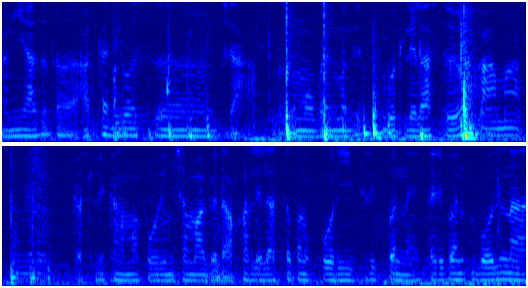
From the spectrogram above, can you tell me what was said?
आणि आज आता अख्खा दिवस अं, जास्त मोबाईलमध्येच गुंतलेला असतो ह्यो. कामा असतात कसले कामा पोरींच्या मागं डाफारलेलं असतं पण पोरी इचरीत पण नाही. तरी पण बोल ना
